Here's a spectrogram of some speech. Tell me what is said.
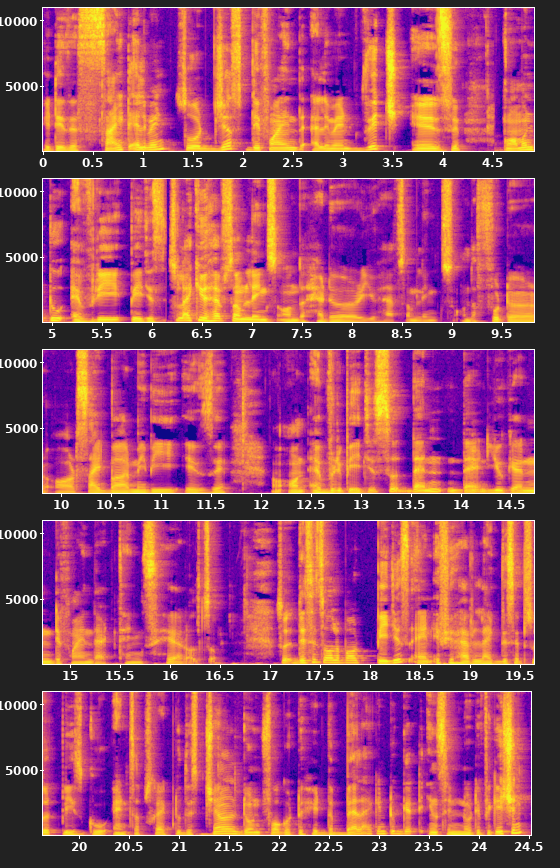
it is a site element so just define the element which is common to every pages. So like you have some links on the header you have some links on the footer or sidebar maybe is uh, on every pages. So then then you can define that things here also. So this is all about pages and if you have liked this episode please go and subscribe to this channel. Don't forget to hit the bell icon to get instant notification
